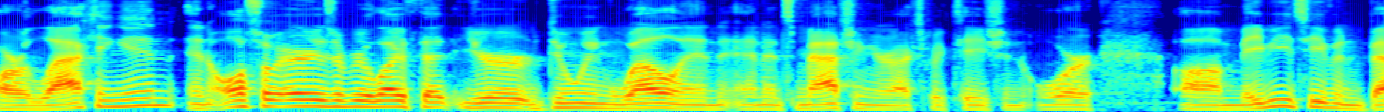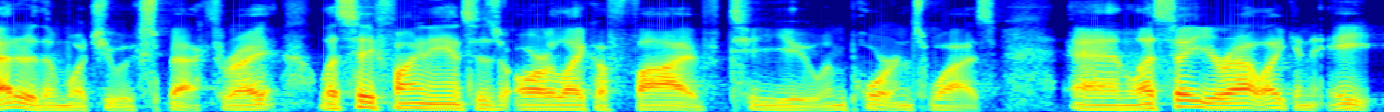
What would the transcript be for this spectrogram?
are lacking in, and also areas of your life that you're doing well in and it's matching your expectation, or um, maybe it's even better than what you expect, right? Let's say finances are like a five to you, importance wise, and let's say you're at like an eight.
